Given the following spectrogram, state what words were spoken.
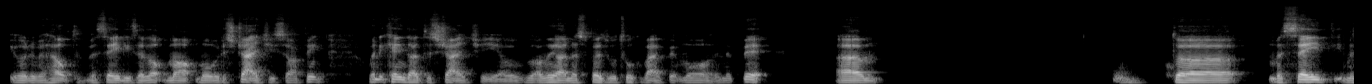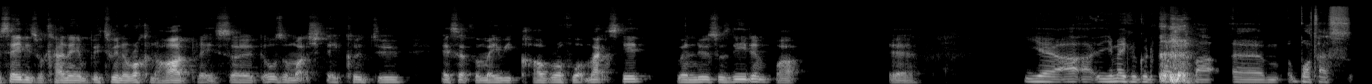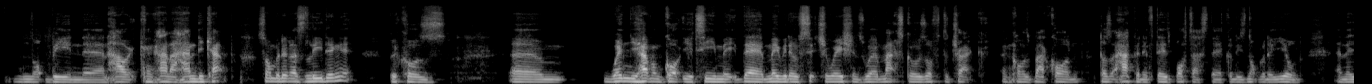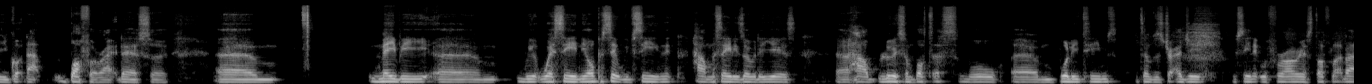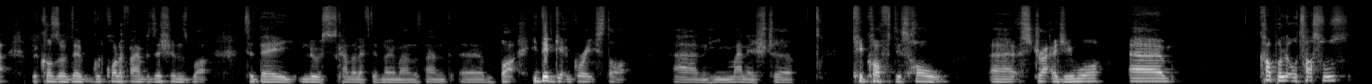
it would have helped Mercedes a lot more, more with the strategy. So I think when it came down to strategy, I mean, and I suppose we'll talk about a bit more in a bit. Um, the Mercedes Mercedes were kind of in between a rock and a hard place, so there wasn't much they could do except for maybe cover off what Max did when Lewis was leading. But yeah, Yeah, I- you make a good point about um, Bottas not being there and how it can kind of handicap somebody that's leading it because um, when you haven't got your teammate there, maybe those situations where Max goes off the track and comes back on doesn't happen if there's Bottas there because he's not going to yield, and then you've got that buffer right there. So um, maybe um, we, we're seeing the opposite. We've seen how Mercedes over the years uh, how Lewis and Bottas will um, bully teams in terms of strategy. We've seen it with Ferrari and stuff like that because of their good qualifying positions. But today, Lewis is kind of left in no man's land. Um, but he did get a great start and he managed to kick off this whole uh, strategy war. Um, couple little tussles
